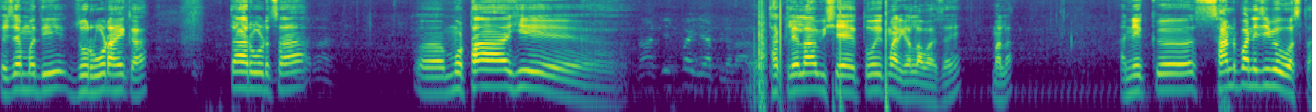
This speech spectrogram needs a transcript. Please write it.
त्याच्यामध्ये जो रोड आहे का त्या रोडचा मोठा हे थकलेला विषय आहे तो एक मार्गाला लावायचा आहे मला. आणि एक सांडपाण्याची व्यवस्था.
